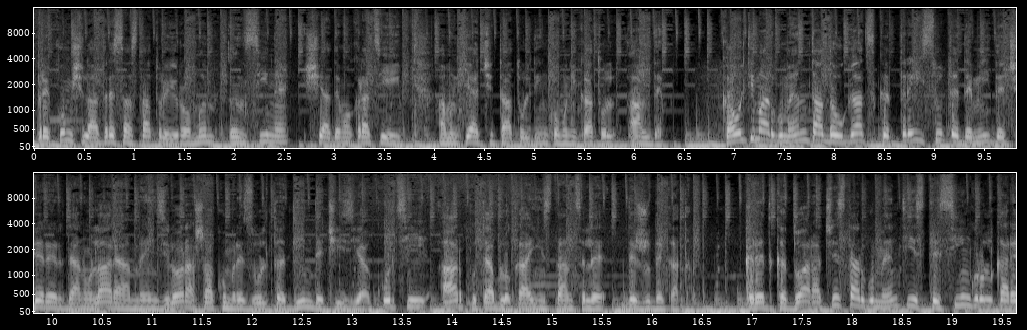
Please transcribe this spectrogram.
precum și la adresa statului român în sine și a democrației. Am încheiat citatul din comunicatul ALDE. Ca ultim argument, adăugați că 300 de mii de cereri de anulare a amenzilor, așa cum rezultă din decizia curții, ar putea bloca instanțele de judecată. Cred că doar acest argument este singurul care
